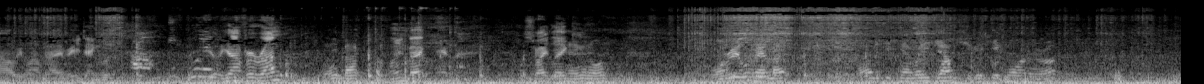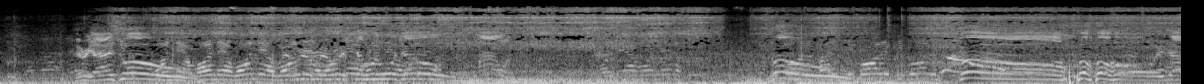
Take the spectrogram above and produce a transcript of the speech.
Oh, we love it over here, danglers. Oh, he's You pulling. going for a run? Lean back. Lean back. Yep. Straight leg. Hanging on. Wind Reel, if you reel. can, mate. Wind if you can. When he jumps, you can keep winding, alright? Here he goes. Whoa! Wind now, wind now, wind now, Reel, wind reel, now, reel, wind reel. now, Coming wind towards you. now, Oh, Marlin. wind now, wind now. Whoa! Keep winding, keep winding. Oh! Oh, we go.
